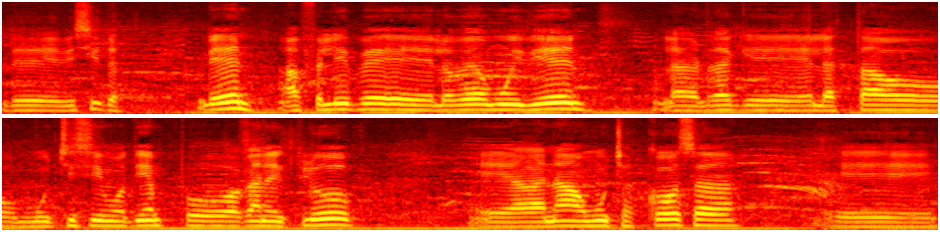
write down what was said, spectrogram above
de visita. Bien, a Felipe lo veo muy bien, la verdad que él ha estado muchísimo tiempo acá en el club, eh, ha ganado muchas cosas, eh,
